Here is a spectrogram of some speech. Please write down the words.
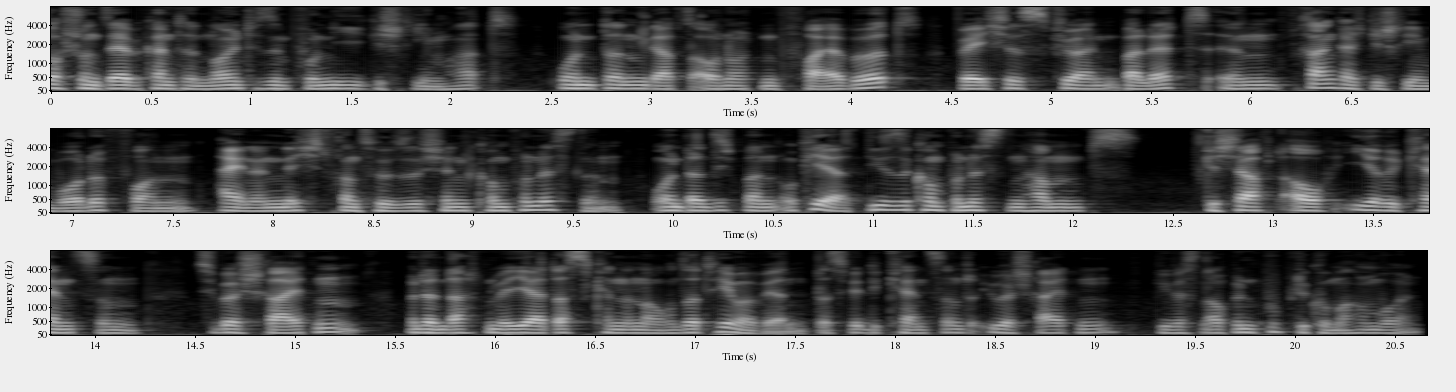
doch schon sehr bekannte neunte Symphonie geschrieben hat. Und dann gab es auch noch den Firebird, welches für ein Ballett in Frankreich geschrieben wurde von einer nicht französischen Komponistin. Und dann sieht man, okay, diese Komponisten haben es geschafft, auch ihre Grenzen zu überschreiten. Und dann dachten wir, ja, das kann dann auch unser Thema werden, dass wir die Grenze überschreiten, wie wir es dann auch mit dem Publikum machen wollen.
